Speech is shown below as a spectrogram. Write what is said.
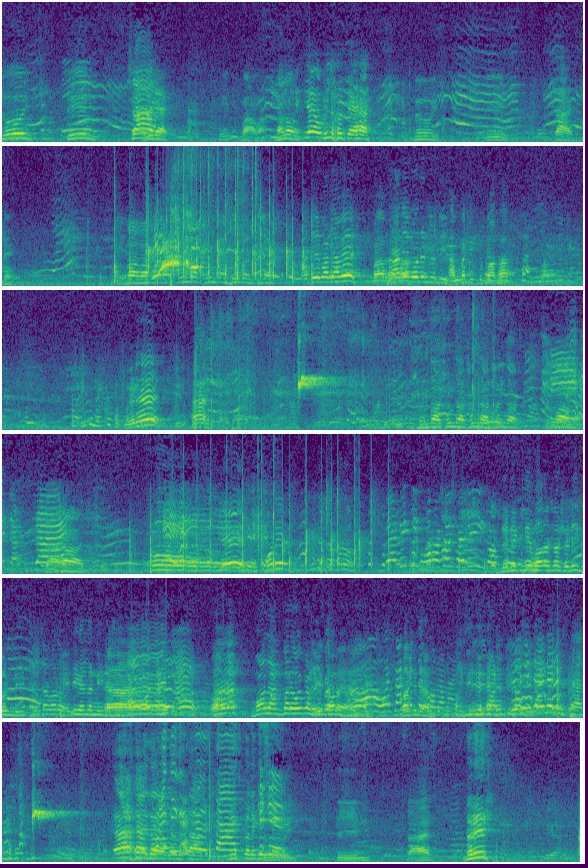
দুই তিন চার। বাবা। চলো। কে অভিনয় হচ্ছে এক দুই তিন চার নে। বাবা সুন্দর সুন্দর সুন্দর সুন্দর। এবার যাবে রানী মনের জুটি আমরা কিন্তু বাধা হ্যাঁ। সুন্দর সুন্দর সুন্দর সুন্দর। ভরসা সেটাই করলি এটি হলো হ্যাঁ, হ্যাঁ, হ্যাঁ, বল একবারে ওই পাশে দিতে হবে। হ্যাঁ। বাসি দেন। বাসি দেয় নাই উস্তাদ। কিসের? তিন চার। ধরিস আমার কি বলছে এই জুড়ি কিন্তু অলরেডি ডিসকুলি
